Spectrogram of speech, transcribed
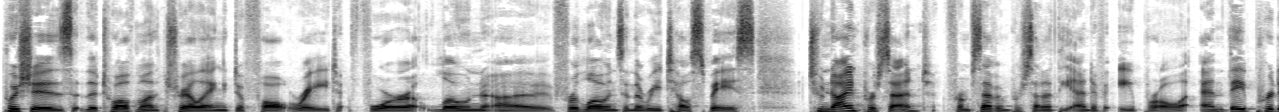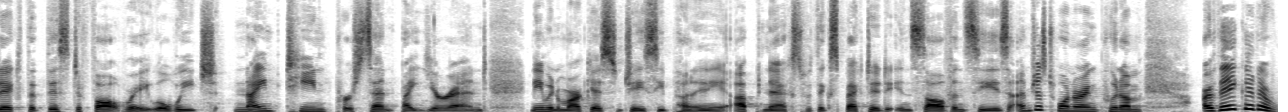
pushes the 12 month trailing default rate for loan uh, for loans in the retail space to 9% from 7% at the end of April. And they predict that this default rate will reach 19% by year end. Neiman Marcus and J.C. Penney up next with expected insolvencies. I'm just wondering, Poonam, are they going to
